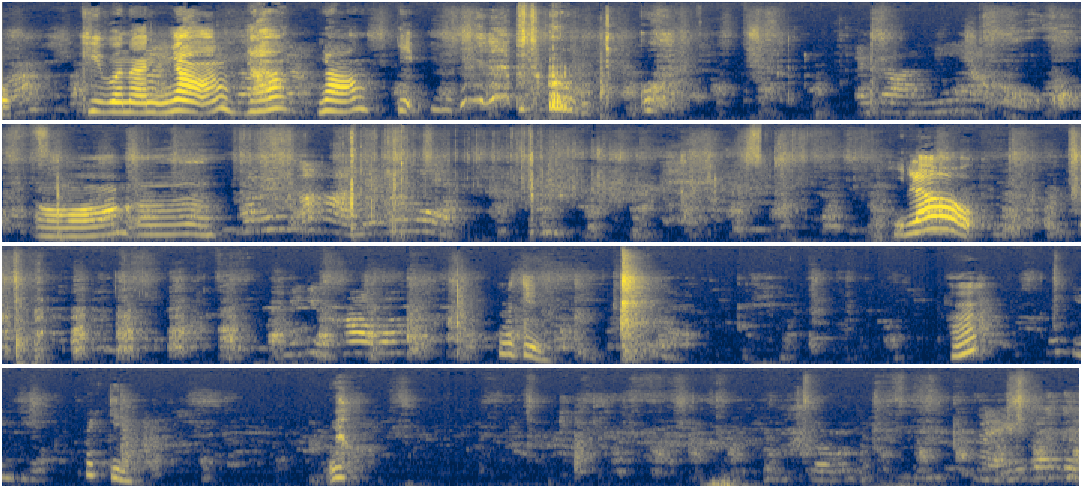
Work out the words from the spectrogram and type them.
้นยโยคิดว่านั้นยองหยองหยองหยิบ ไอจานเนี่ย อ๋อเออ มันไม่มีอาหารเม็ดทั้งหมด ฮิโร่ มีกินข้าวปะ ไม่กินฮะ ไม่กินเดียว ไม่กิน ไหนต้องตัว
